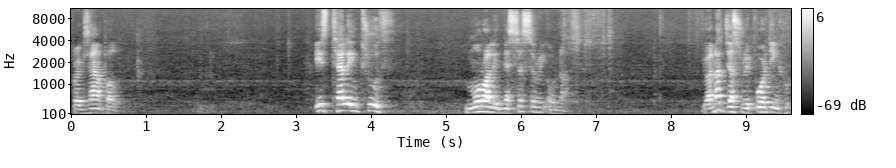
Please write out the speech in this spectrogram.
For example, is telling truth morally necessary or not? You are not just reporting who,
